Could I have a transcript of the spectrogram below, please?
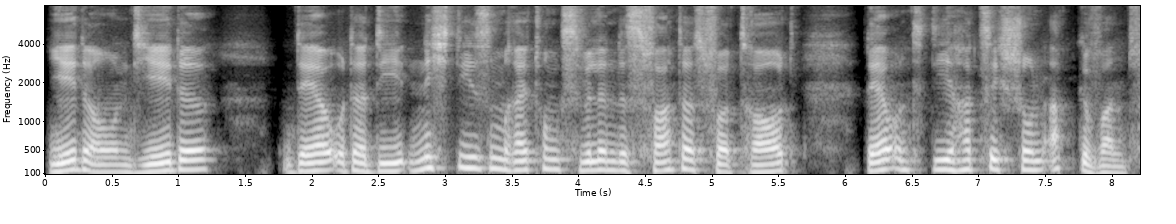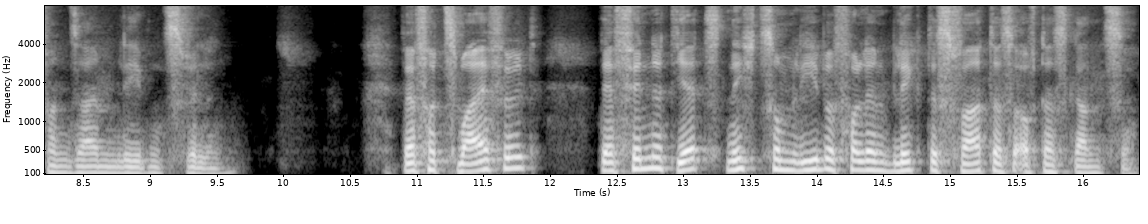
Jeder und jede, der oder die nicht diesem Rettungswillen des Vaters vertraut, der und die hat sich schon abgewandt von seinem Lebenswillen. Wer verzweifelt, der findet jetzt nicht zum liebevollen Blick des Vaters auf das Ganze.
